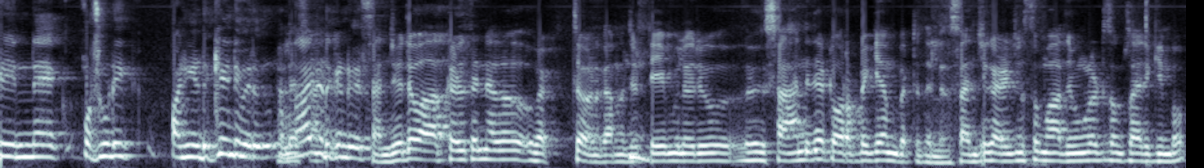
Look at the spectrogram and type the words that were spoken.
പിന്നെ കുറച്ചുകൂടി പണിയെടുക്കേണ്ടി വരും. നന്നായിട്ട് എടുക്കേണ്ടി വരും. സഞ്ജുവിന്റെ വാക്കുകൾ തന്നെ അത് വ്യക്തമാണ്. കാരണം ടീമിൽ ഒരു സാന്നിധ്യമായിട്ട് ഉറപ്പിക്കാൻ പറ്റുന്നില്ല സഞ്ജു കഴിഞ്ഞ ദിവസം മാധ്യമങ്ങളോട് സംസാരിക്കുമ്പോൾ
